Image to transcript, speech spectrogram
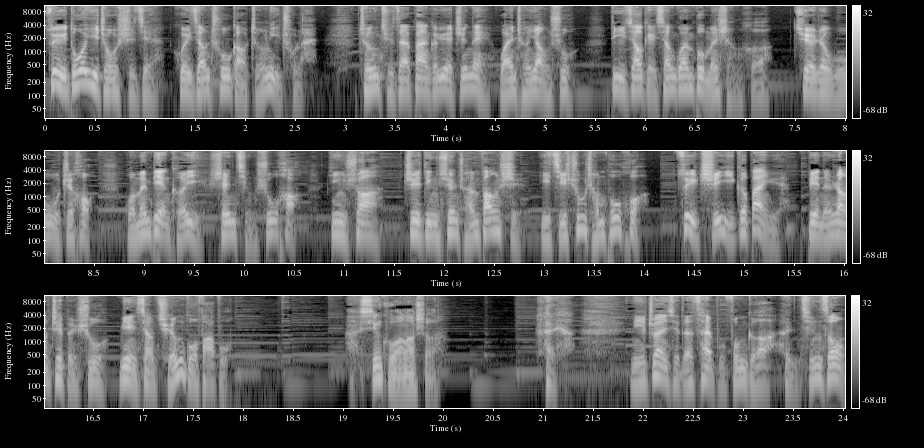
最多一周时间会将初稿整理出来，争取在半个月之内完成样书，递交给相关部门审核。确认无误之后，我们便可以申请书号、印刷、制定宣传方式以及书城铺货。最迟一个半月，便能让这本书面向全国发布。辛苦王老师了。哎呀，你撰写的菜谱风格很轻松，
